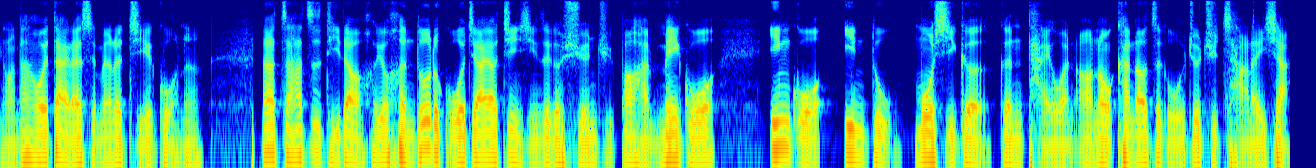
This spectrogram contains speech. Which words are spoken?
啊，它会带来什么样的结果呢？那杂志提到有很多的国家要进行这个选举，包含美国、英国、印度、墨西哥跟台湾啊。那我看到这个，我就去查了一下，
